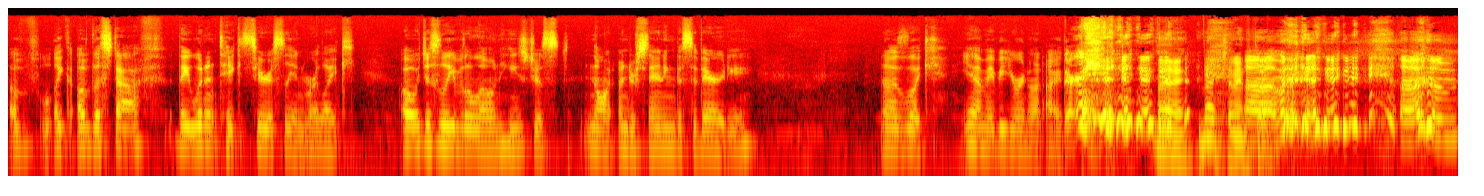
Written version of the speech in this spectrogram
of like of the staff, they wouldn't take it seriously and were like, "Oh, just leave it alone. He's just not understanding the severity." And I was like, "Yeah, maybe you're not either." Nej, verkligen inte. Um, um,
